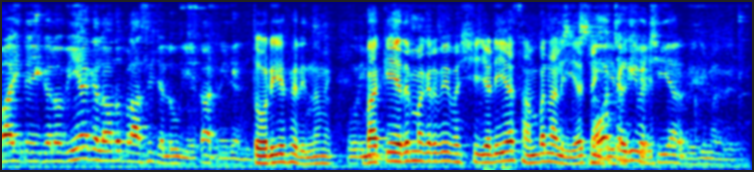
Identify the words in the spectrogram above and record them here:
22 23 ਕਿਲੋ 20 ਕਿਲੋ ਤੋਂ ਪਲੱਸ ਹੀ ਚੱਲੂਗੀ ਇਹ ਘੱਟ ਨਹੀਂ ਦਿੰਦੀ। ਤੋਰੀਏ ਫਿਰ ਇਹਨਾਂ ਵਿੱਚ ਤੋਰੀਏ। ਬਾਕੀ ਇਹਦੇ ਮਗਰ ਵੀ ਵੱਛੀ ਜਿਹੜੀ ਆ ਸੰਭਣ ਵਾਲੀ ਆ ਬਹੁਤ ਚੰਗੀ ਚੰਗੀ ਵੱਛੀ ਵੱਛੀ ਆ ਰੁਪਏ ਦੀ ਮੰਗ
